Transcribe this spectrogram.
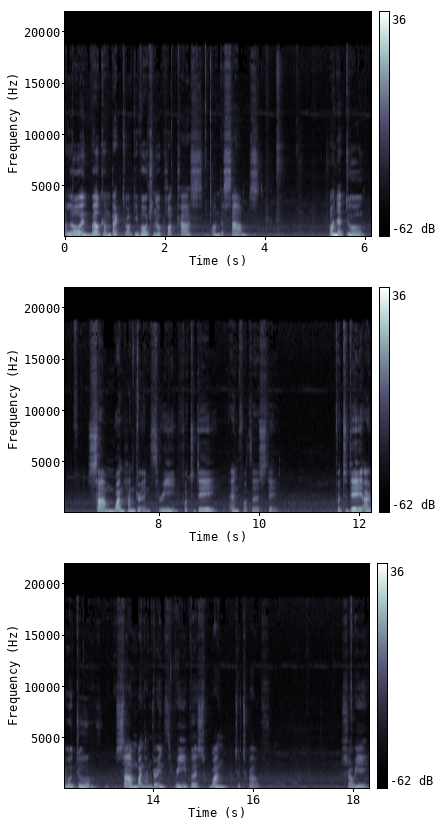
Hello and welcome back to our devotional podcast on the Psalms. I want to do Psalm 103 for today and for Thursday. For today, I will do Psalm 103, verse 1 to 12. Shall we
